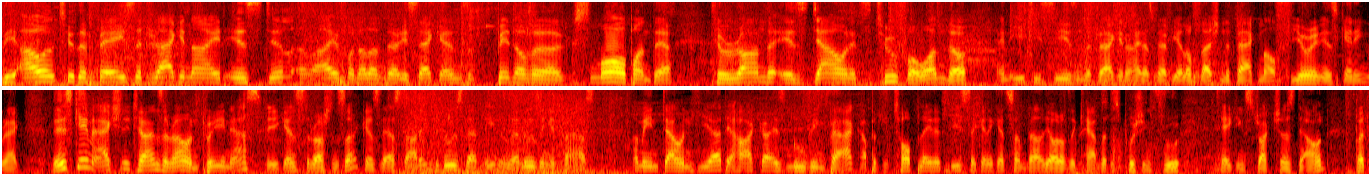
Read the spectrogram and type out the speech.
The owl to the face. The Dragon Knight is still alive for another 30 seconds. A bit of a small punt there. Tyrande is down. It's two for one though. And ETC is in the Dragon Knight as we have Yellow Flash in the back. Malfurion is getting wrecked. This game actually turns around pretty nastily against the Russian Circus. They're starting to lose that lead and they're losing it fast. I mean, down here, Dehaka is moving back. Up at the top lane, at least, they're going to get some value out of the camp that is pushing through, taking structures down. But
